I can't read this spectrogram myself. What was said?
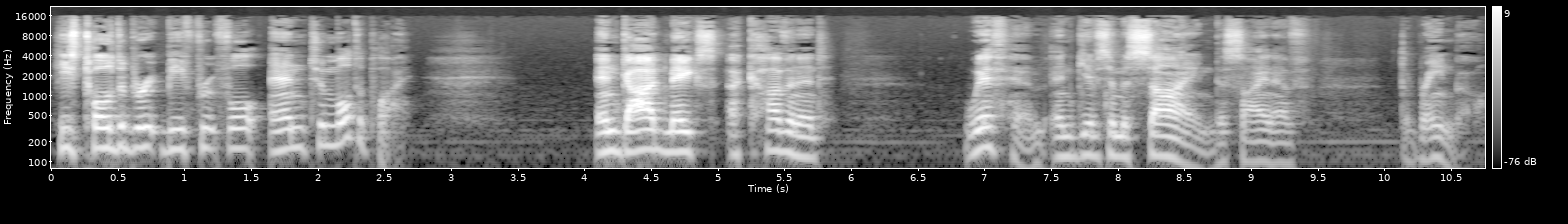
He's told to be fruitful and to multiply. And God makes a covenant with him and gives him a sign, the sign of the rainbow.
